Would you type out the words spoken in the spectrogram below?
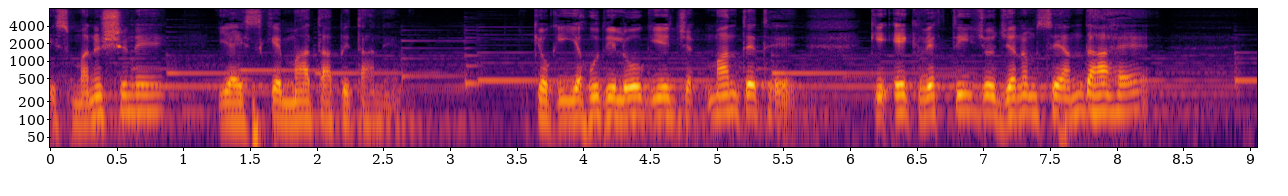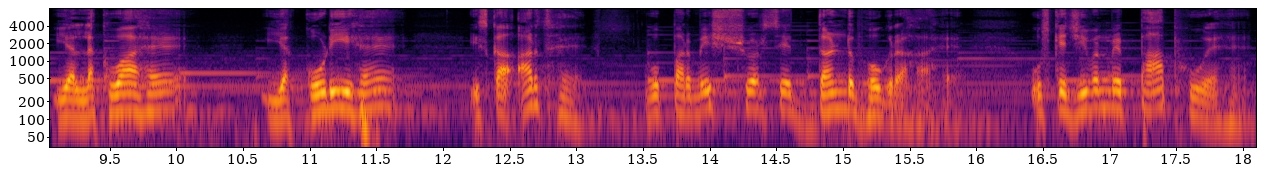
इस मनुष्य ने या इसके माता पिता ने? क्योंकि यहूदी लोग ये मानते थे कि एक व्यक्ति जो जन्म से अंधा है, या लकवा है, या कोड़ी है, इसका अर्थ है, वो परमेश्वर से दंड भोग रहा है। उसके जीवन में पाप हुए हैं,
